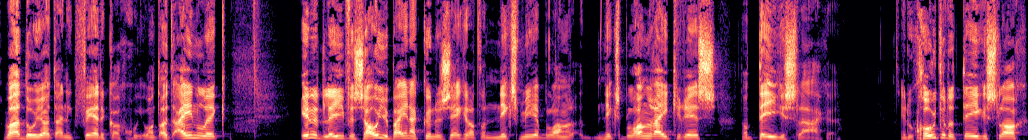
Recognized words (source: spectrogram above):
Waardoor je uiteindelijk verder kan groeien. Want uiteindelijk in het leven zou je bijna kunnen zeggen dat er niks, meer belang, niks belangrijker is dan tegenslagen. En hoe groter de tegenslag,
